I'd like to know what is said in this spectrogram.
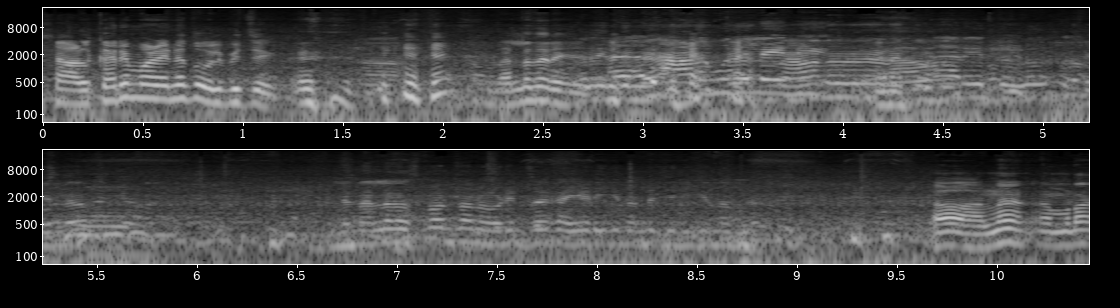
പക്ഷെ ആൾക്കാർ മഴേനെ തോൽപ്പിച്ച്. നല്ല തിരക്ക്. നല്ല റെസ്പോൺസ് ആണ്. ഓഡിയൻസ് കൈയടിക്കുന്നുണ്ട് ചിരിക്കുന്നുണ്ട്. ആ അണ്ണ നമ്മുടെ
